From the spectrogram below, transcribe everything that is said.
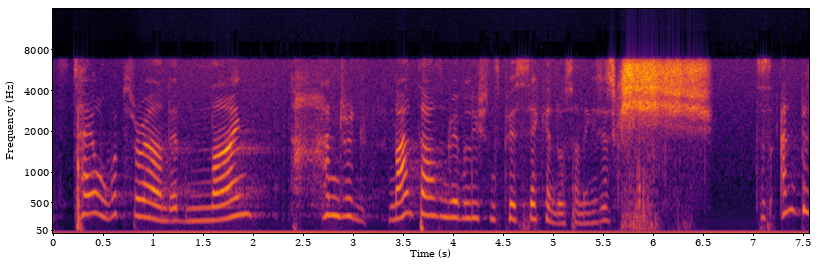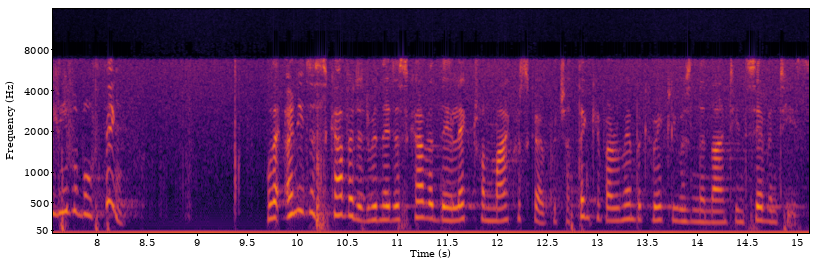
Its tail whips around at 900, 9,000 revolutions per second or something. It's just shh. It's this unbelievable thing. Well, they only discovered it when they discovered the electron microscope, which I think, if I remember correctly, was in the 1970s.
